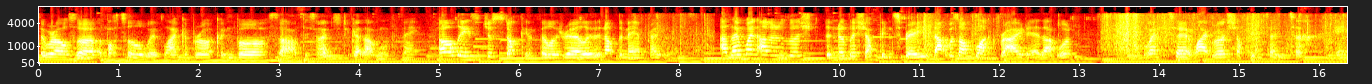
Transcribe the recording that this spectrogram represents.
there were also a bottle with like a broken bow so I decided to get that one for me. All these are just stocking fillers really, they're not the main presents. I then went on another sh another shopping spree, that was on Black Friday that one. Went to White Rose Shopping Centre in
